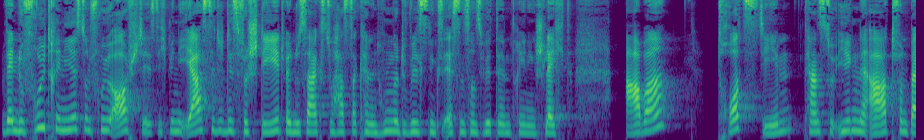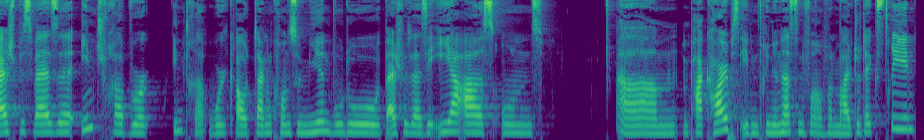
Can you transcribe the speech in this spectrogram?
wenn du früh trainierst und früh aufstehst, ich bin die Erste, die das versteht, wenn du sagst, du hast da keinen Hunger, du willst nichts essen, sonst wird dein Training schlecht. Aber trotzdem kannst du irgendeine Art von beispielsweise Intra-Work Intra-Workout dann konsumieren, wo du beispielsweise EAAs und ähm, ein paar Carbs eben drinnen hast in Form von Maltodextrin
